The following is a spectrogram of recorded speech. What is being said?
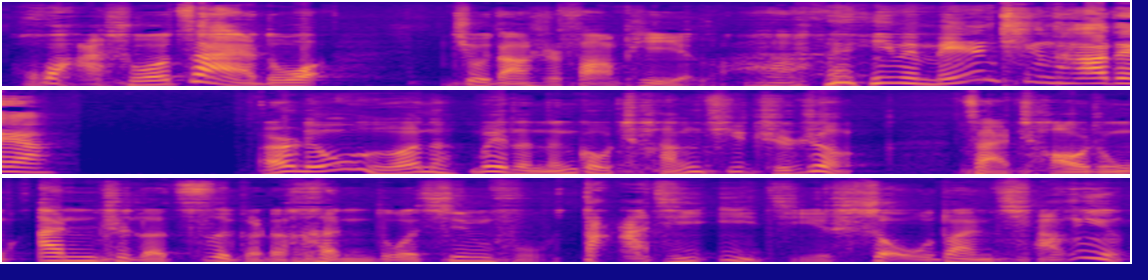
话说再多，就当是放屁了啊，因为没人听他的呀。而刘娥呢，为了能够长期执政，在朝中安置了自个儿的很多心腹，打击异己，手段强硬。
